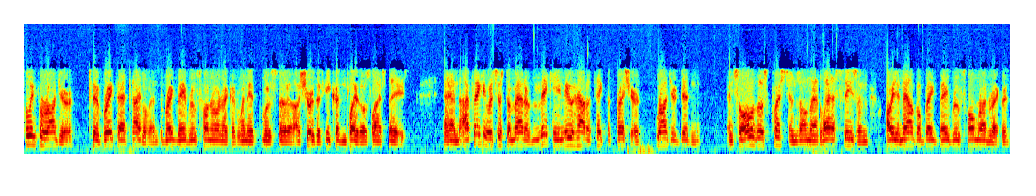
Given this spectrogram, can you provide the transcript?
pulling for Roger to break that title and to break Babe Ruth's home run record when it was uh, assured that he couldn't play those last days. And I think it was just a matter of Mickey knew how to take the pressure. Roger didn't. And so all of those questions on that last season, are you now going to break Babe Ruth's home run record?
